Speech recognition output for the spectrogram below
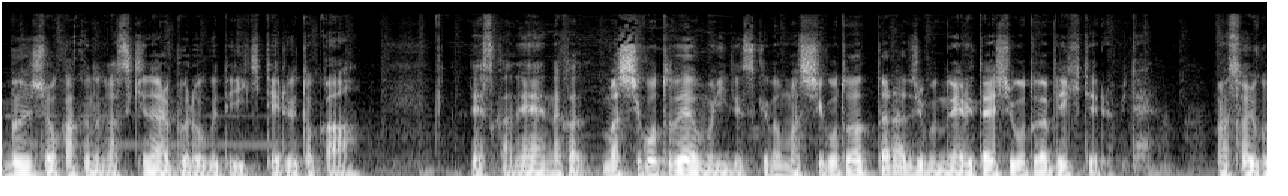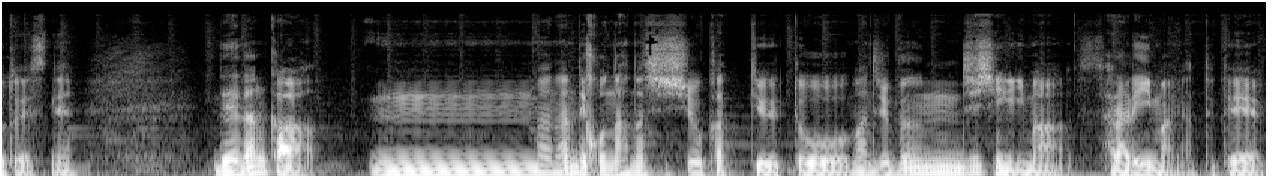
文章を書くのが好きならブログで生きてるとかですかね。なんか、まあ、仕事でもいいですけど、まあ、仕事だったら自分のやりたい仕事ができてるみたいな、まあ、そういうことですね。でなんかうーんまあなんでこんな話しようかっていうと、まあ、自分自身今サラリーマンやってて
